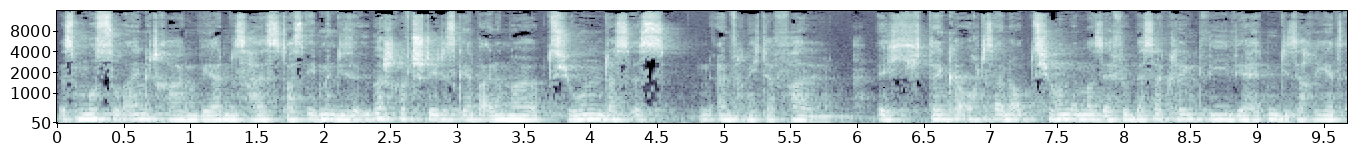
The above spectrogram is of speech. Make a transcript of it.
Es muss so eingetragen werden. Das heißt, was eben in dieser Überschrift steht, es gäbe eine neue Option, das ist einfach nicht der Fall. Ich denke auch, dass eine Option immer sehr viel besser klingt, wie wir hätten die Sache jetzt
